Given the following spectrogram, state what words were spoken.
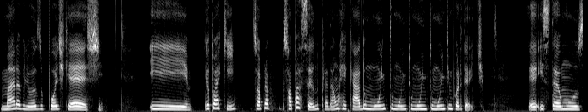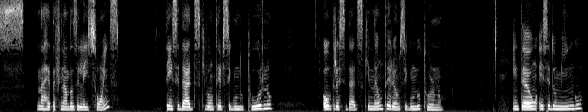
maravilhoso podcast. E eu tô aqui só, pra, só passando para dar um recado muito, muito, muito, muito importante. É, estamos na reta final das eleições. Tem cidades que vão ter segundo turno, outras cidades que não terão segundo turno. Então, esse domingo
